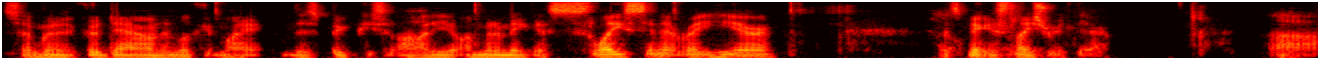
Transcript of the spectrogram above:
So I'm going to go down and look at my this big piece of audio. I'm going to make a slice in it right here. Let's make a slice right there. Uh,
